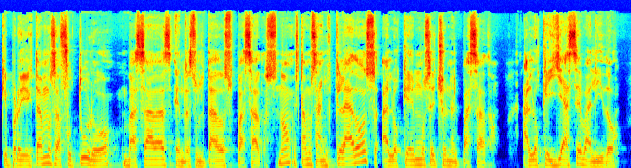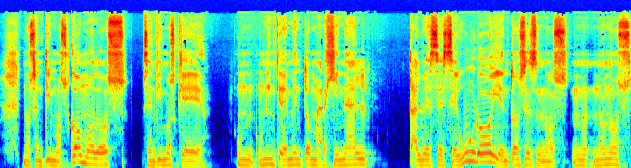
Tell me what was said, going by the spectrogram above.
que proyectamos a futuro basadas en resultados pasados, ¿no? Estamos anclados a lo que hemos hecho en el pasado, a lo que ya se validó. Nos sentimos cómodos, sentimos que un, incremento marginal tal vez es seguro y entonces nos, no, nos,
